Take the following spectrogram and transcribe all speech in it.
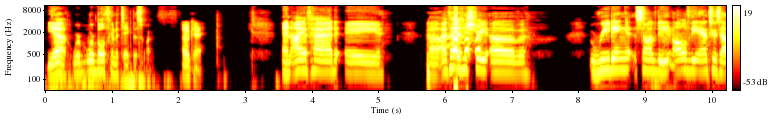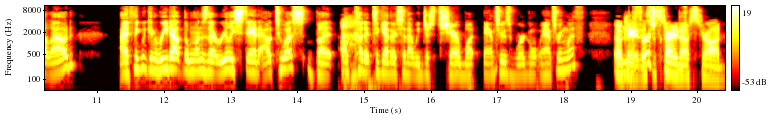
Yeah, we're we're both going to take this one. Okay. And I have had a uh, I've had a history of reading some of the all of the answers out loud. I think we can read out the ones that really stand out to us, but I'll cut it together so that we just share what answers we're go- answering with. Okay, The first- the- off strong.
